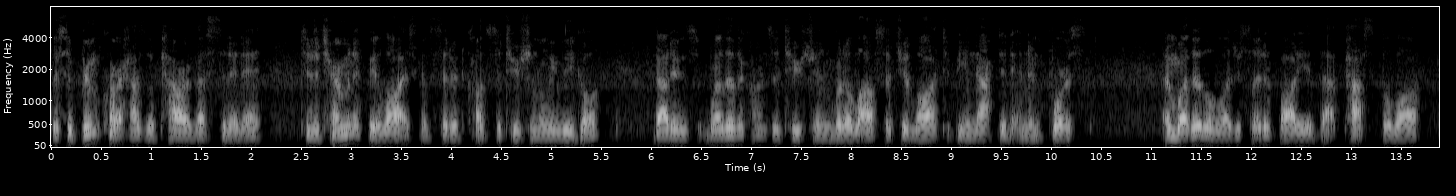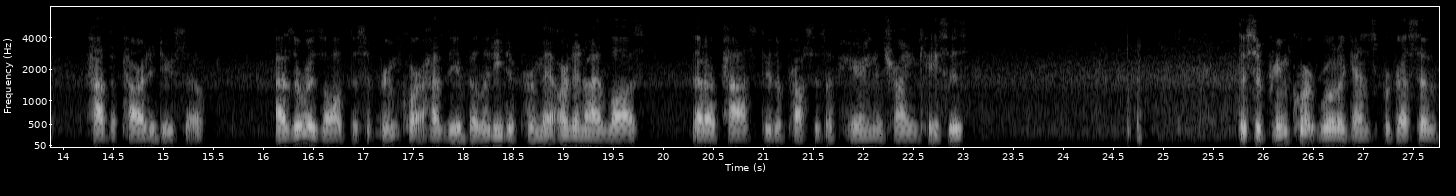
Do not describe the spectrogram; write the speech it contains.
the Supreme Court has the power vested in it to determine if a law is considered constitutionally legal, that is, whether the Constitution would allow such a law to be enacted and enforced, and whether the legislative body that passed the law had the power to do so. As a result, the Supreme Court has the ability to permit or deny laws that are passed through the process of hearing and trying cases. The Supreme Court ruled against progressive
